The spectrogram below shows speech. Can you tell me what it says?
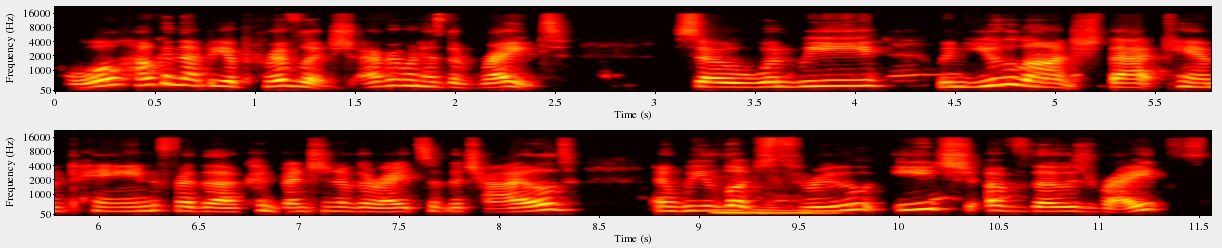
school. How can that be a privilege? Everyone has the right. So when we, when you launched that campaign for the Convention of the Rights of the Child, and we looked mm-hmm. through each of those rights,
